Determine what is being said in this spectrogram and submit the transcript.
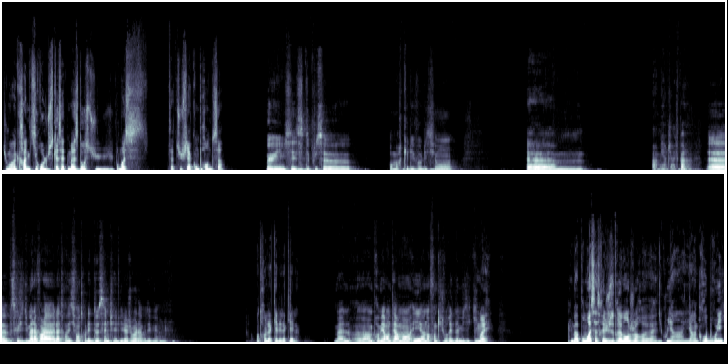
tu vois un crâne qui roule jusqu'à cette masse d'os, tu, pour moi, ça te suffit à comprendre ça. Oui, oui, mhm. c'était plus euh, pour marquer l'évolution. Euh, ah merde, j'arrive pas là. Euh, parce que j'ai du mal à voir la, transition entre les deux scènes chez les villageois là au début. Hein. Mhm. Entre laquelle et laquelle? Bah, euh, Un premier enterrement et un enfant qui jouerait de la musique. Ouais. Bah pour moi, ça serait juste vraiment genre, euh, du coup, il y, y, a un gros bruit,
